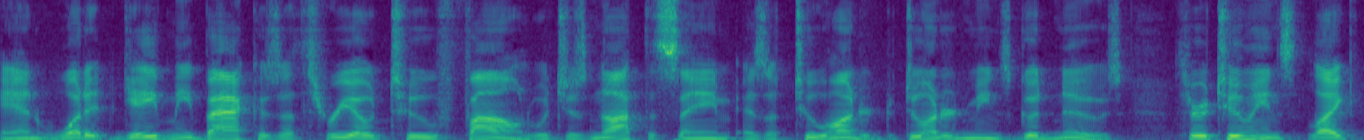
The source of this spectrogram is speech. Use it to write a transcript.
and what it gave me back is a 302 found which is not the same as a 200 200 means good news. 302 means like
